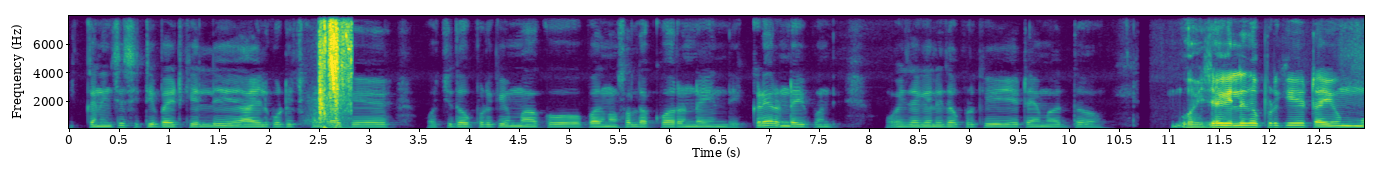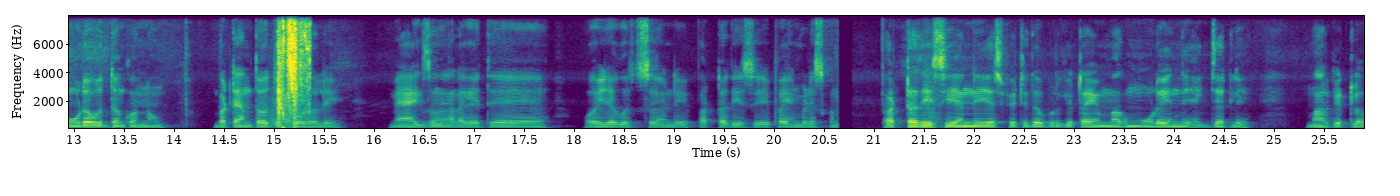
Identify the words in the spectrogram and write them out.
ఇక్కడ నుంచి సిటీ బయటికి వెళ్ళి ఆయిల్ కొట్టించుకుంటాకే వచ్చేటప్పటికి మాకు పది నిమిషాలు తక్కువ రెండు అయింది. ఇక్కడే రెండు అయిపోయింది. వైజాగ్ వెళ్ళేటప్పటికి ఏ టైం అవుద్దో. వైజాగ్ వెళ్ళేటప్పటికి టైం మూడో అవుద్ది అనుకున్నాం. బట్ ఎంత అవుద్దో చూడాలి. మ్యాక్సిమం ఎలాగైతే వైజాగ్ వచ్చాయండి. పట్ట తీసి పైన పడేసుకున్నాం పట్ట తీసి అన్నీ చేసి పెట్టేటప్పటికి టైం మాకు మూడు అయింది ఎగ్జాక్ట్లీ మార్కెట్లో.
